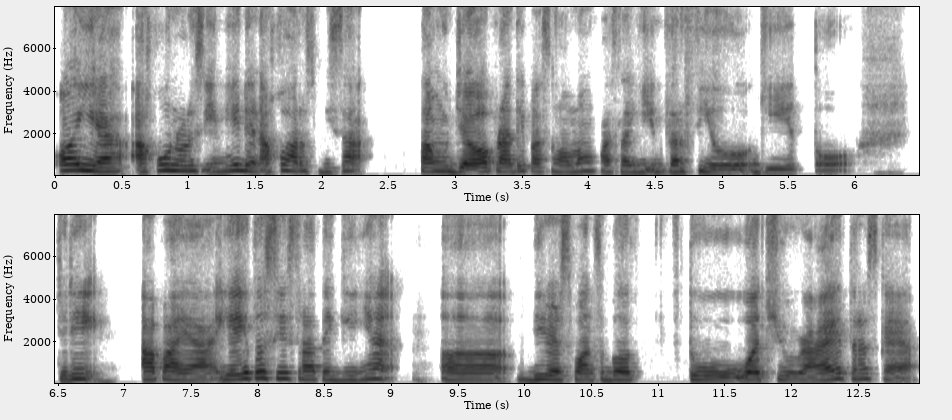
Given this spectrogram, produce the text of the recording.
oh iya aku nulis ini dan aku harus bisa tanggung jawab nanti pas ngomong pas lagi interview gitu. Jadi apa ya? Ya itu sih strateginya uh, be responsible to what you write terus kayak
